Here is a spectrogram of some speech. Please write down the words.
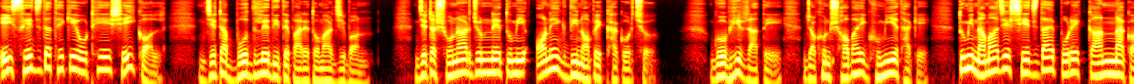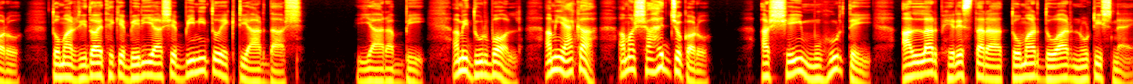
এই সেজদা থেকে ওঠে সেই কল, যেটা বদলে দিতে পারে তোমার জীবন, যেটা শোনার জন্যে তুমি অনেক দিন অপেক্ষা করছ। গভীর রাতে, যখন সবাই ঘুমিয়ে থাকে, তুমি নামাজে সেজদায় পড়ে কান্না করো, তোমার হৃদয় থেকে বেরিয়ে আসে বিনীত একটি আরদাস। ইয়া রাব্বি, আমি দুর্বল, আমি একা, আমার সাহায্য করো। আর সেই মুহূর্তেই আল্লাহর ফেরেস্তারা তোমার দোয়ার নোটিশ নেয়।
